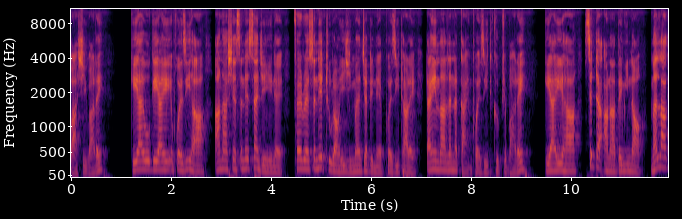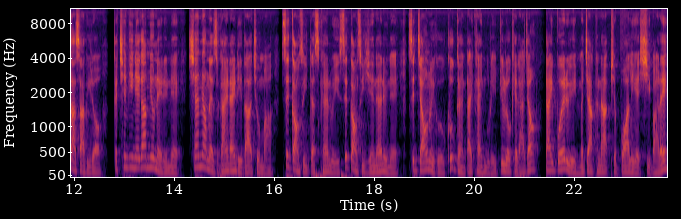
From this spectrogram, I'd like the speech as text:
ပါရှိပါတယ်။ KIO KIA အဖွဲ့အစည်းဟာအာဏာရှင်စနစ်ဆန့်ကျင်ရေးနဲ့ Federal စနစ်ထူထောင်ရေးရည်မှန်းချက်တွေနဲ့ဖွဲ့စည်းထားတဲ့တိုင်းရင်းသားလက်နက်ကိုင်အဖွဲ့အစည်းတစ်ခုဖြစ်ပါတယ်။ KIA ဟာစစ်တပ်အာဏာသိမ်းပြီးနောက်မက်လာကစပြီးတော့ကချင်ပြည်နယ်ကမြို့နယ်တွေနဲ့ရှမ်းမြောက်နဲ့စကိုင်းတိုင်းဒေသအချို့မှာစစ်ကောင်စီတပ်စခန်းတွေစစ်ကောင်စီရင်နှန်းတွေနဲ့စစ်ကြောင်းတွေကိုခုခံတိုက်ခိုက်မှုတွေပြုလုပ်ခဲ့တာကြောင့်တိုက်ပွဲတွေမကြာခဏဖြစ်ပွားလျက်ရှိပါတယ်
